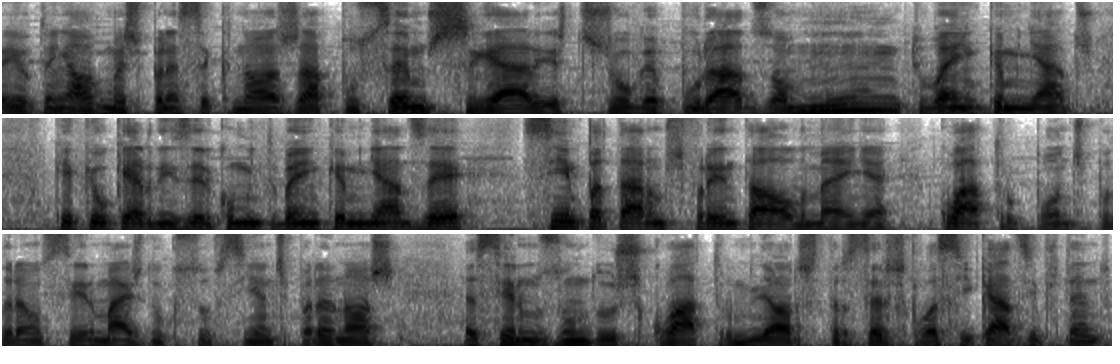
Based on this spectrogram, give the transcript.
eu tenho alguma esperança que nós já possamos chegar a este jogo apurados ou muito bem encaminhados. Que é que eu quero dizer com muito bem encaminhados? É se empatarmos frente à Alemanha, quatro pontos poderão ser mais do que suficientes para nós a sermos um dos quatro melhores terceiros classificados e, portanto,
